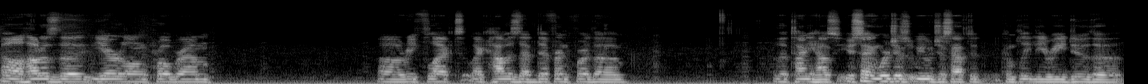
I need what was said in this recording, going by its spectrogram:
Oh, how does the year-long program uh, reflect? Like, how is that different for the the tiny house? You're saying we're just we would just have to completely redo the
